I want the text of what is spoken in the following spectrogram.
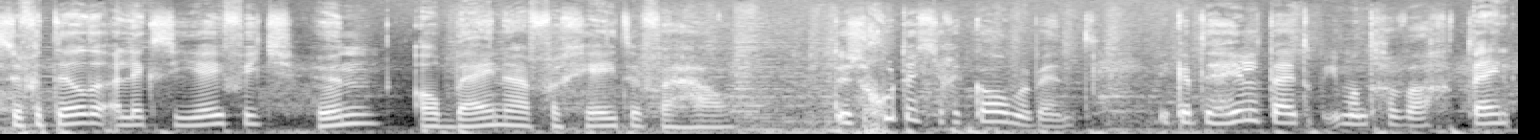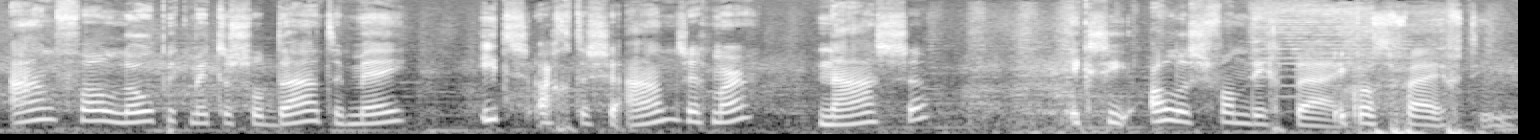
Ze vertelde Alexievich hun al bijna vergeten verhaal. Dus goed dat je gekomen bent. Ik heb de hele tijd op iemand gewacht. Bij een aanval loop ik met de soldaten mee, iets achter ze aan, zeg maar, naast ze. Ik zie alles van dichtbij. Ik was 15.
